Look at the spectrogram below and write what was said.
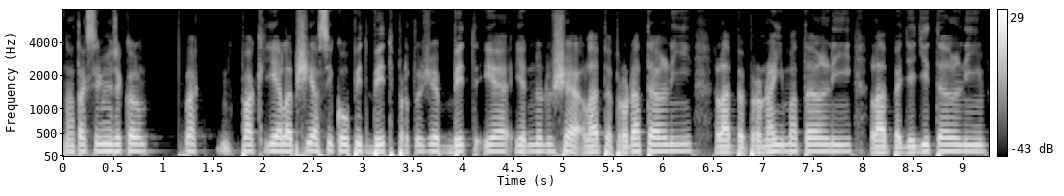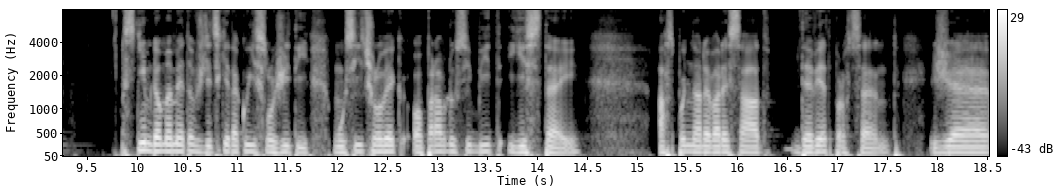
No tak jsem mi řekl, pak, pak je lepší asi koupit byt, protože byt je jednoduše lépe prodatelný, lépe pronajímatelný, lépe děditelný, s tím domem je to vždycky takový složitý. Musí člověk opravdu si být jistý, aspoň na 99%, že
